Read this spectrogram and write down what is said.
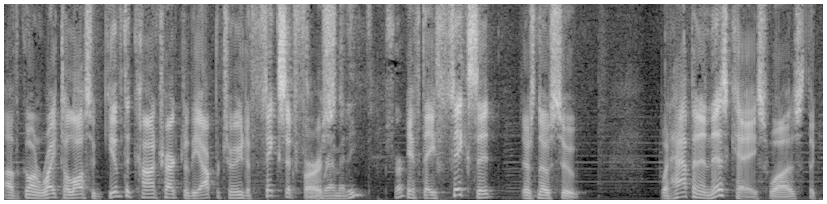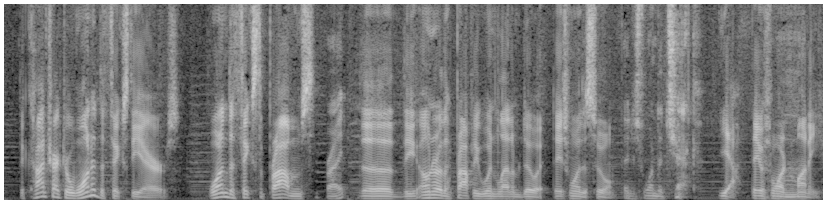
of going right to lawsuit, give the contractor the opportunity to fix it first. remedy, sure. If they fix it, there's no suit. What happened in this case was the, the contractor wanted to fix the errors, wanted to fix the problems. Right. The, the owner of the property wouldn't let them do it. They just wanted to sue them. They just wanted to check. Yeah, they just wanted money,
